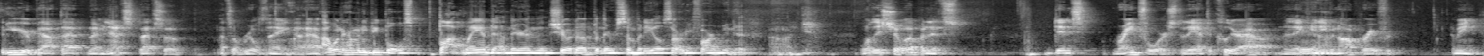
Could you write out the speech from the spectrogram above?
you hear about that. I mean, that's that's a that's a real thing that I wonder how many people bought land down there and then showed up and there was somebody else already farming it. Uh, well, they show up and it's dense rainforest that they have to clear out, and they can't even operate for. I mean,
